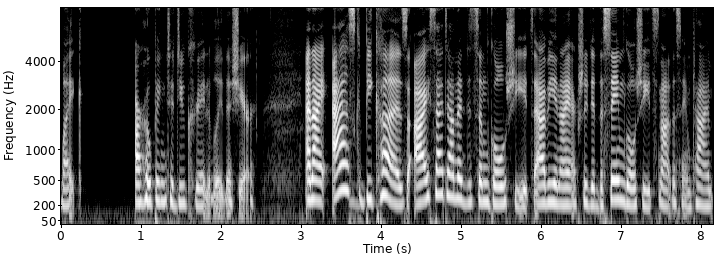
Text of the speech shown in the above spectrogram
like are hoping to do creatively this year. And I ask because I sat down and did some goal sheets. Abi and I actually did the same goal sheets, not at the same time.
